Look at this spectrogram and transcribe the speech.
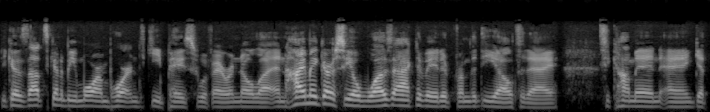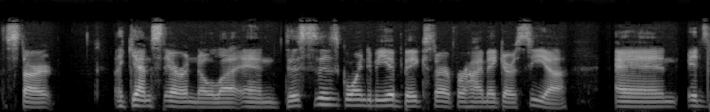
because that's going to be more important to keep pace with Aaron Nola. And Jaime Garcia was activated from the DL today to come in and get the start against Aaron Nola, and this is going to be a big start for Jaime Garcia. And it's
